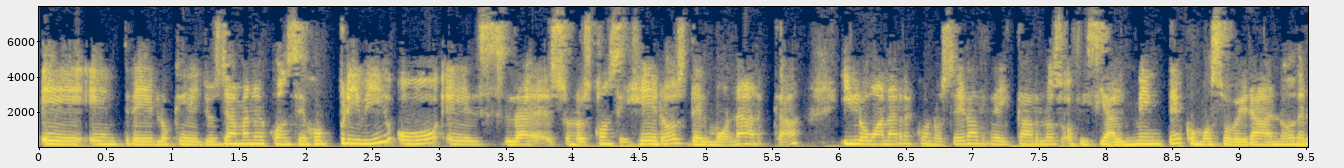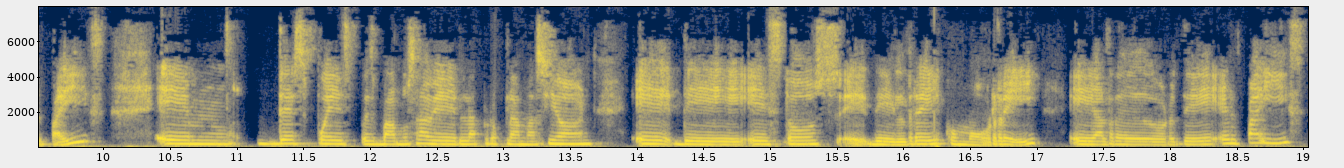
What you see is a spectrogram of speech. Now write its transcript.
eh, entre lo que ellos llaman el Consejo Privy o es son los consejeros del monarca y lo van a reconocer al rey Carlos oficialmente como soberano del país. Em, después, pues vamos a ver la proclamación eh, de estos, del rey como rey alrededor del país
